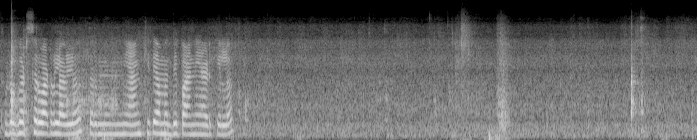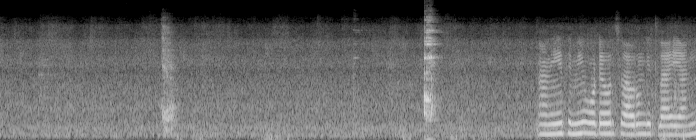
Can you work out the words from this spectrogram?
थोडं घटसर वाटू लागलं तर मग मी आणखी त्यामध्ये पाणी ॲड केलं आणि इथे मी ओट्यावर सावरून घेतलं आहे आणि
